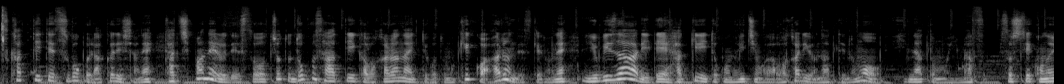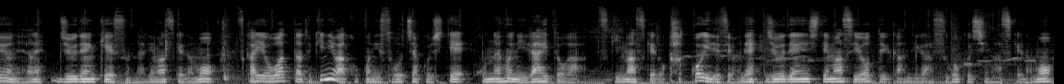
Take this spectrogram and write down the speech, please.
使っていてすごく楽でしたね。タッチパネルですとちょっとどこ触っていいかわからないってことも結構あるんですけどね。指触りではっきりとこの位置がわかるようになっているのもいいなと思います。そしてこのようなね、充電ケースになりますけども、使い終わった時にはここに装着して、こんな風にライトがつきますけど、かっこいいですよね。充電してますよっていう感じがすごくしますけども、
